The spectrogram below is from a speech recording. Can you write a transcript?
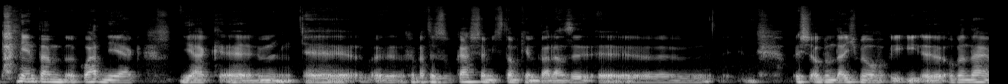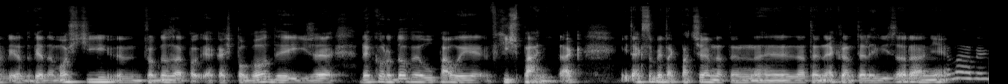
pamiętam dokładnie, jak, jak e, e, e, chyba też z Łukaszem i z Tomkiem dwa razy jeszcze oglądaliśmy, e, oglądałem wi- wiadomości, prognoza jakaś pogody i że rekordowe upały w Hiszpanii, tak? I tak sobie tak patrzyłem na ten, e, na ten ekran telewizora, nie? No ale...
